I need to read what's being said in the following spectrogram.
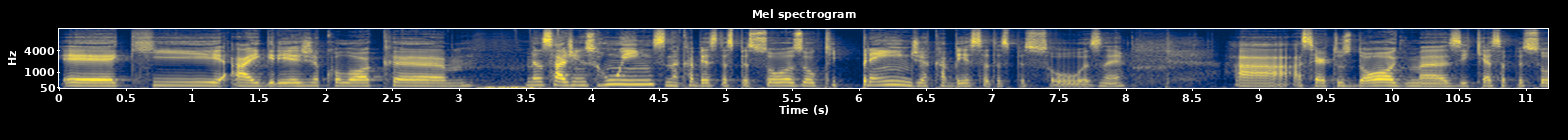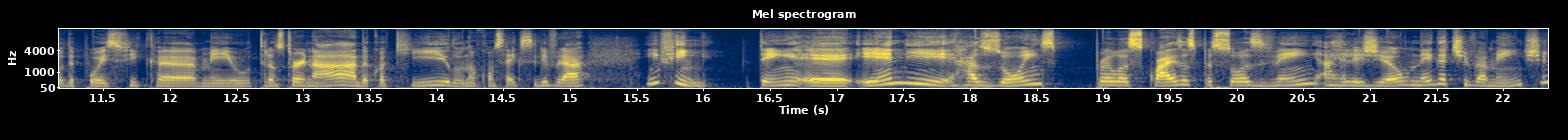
é, que a igreja coloca mensagens ruins na cabeça das pessoas ou que prende a cabeça das pessoas, né? a, a, certos dogmas e que essa pessoa depois fica meio transtornada com aquilo, não consegue se livrar. Enfim, tem é, N razões pelas quais as pessoas veem a religião negativamente.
